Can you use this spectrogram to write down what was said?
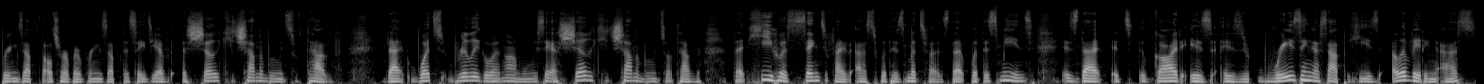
brings up the Alter Rebbe brings up this idea of asher kidshanu that what's really going on when we say asher kidshanu that He who has sanctified us with His mitzvahs. That what this means is that it's God is is raising us up. He's elevating us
